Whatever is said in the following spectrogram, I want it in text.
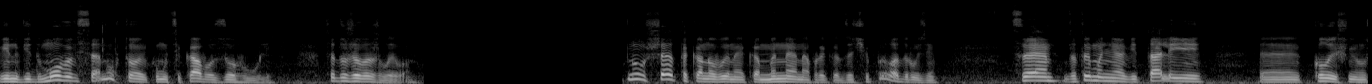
він відмовився. Ну, хто кому цікаво, загулять. Це дуже важливо. Ну, ще така новина, яка мене, наприклад, зачепила, друзі, це затримання в Італії е, колишнього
